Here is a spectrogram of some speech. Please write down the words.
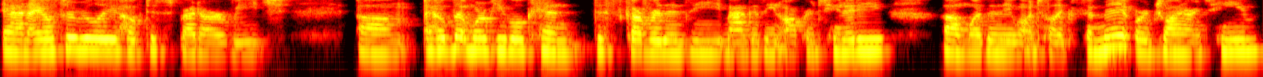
and I also really hope to spread our reach. Um, I hope that more people can discover the Z Magazine opportunity, um, whether they want to like submit or join our team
